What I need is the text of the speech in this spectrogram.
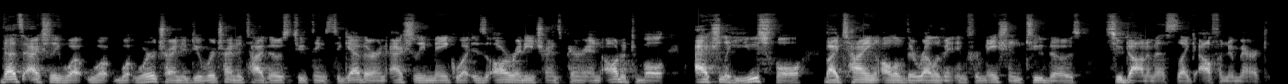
that's actually what what what we're trying to do. We're trying to tie those two things together and actually make what is already transparent and auditable actually useful by tying all of the relevant information to those pseudonymous, like alphanumeric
